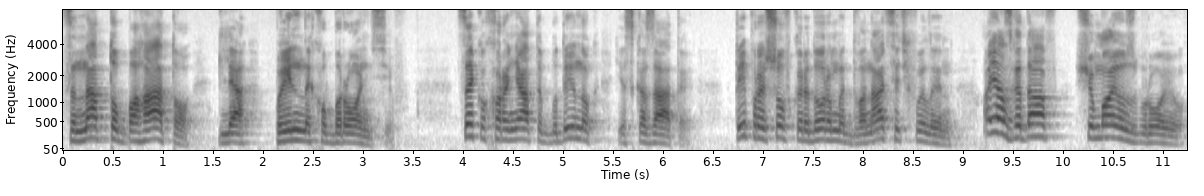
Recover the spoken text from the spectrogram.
це надто багато для пильних оборонців. Це як охороняти будинок і сказати: ти пройшов коридорами 12 хвилин, а я згадав, що маю зброю.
